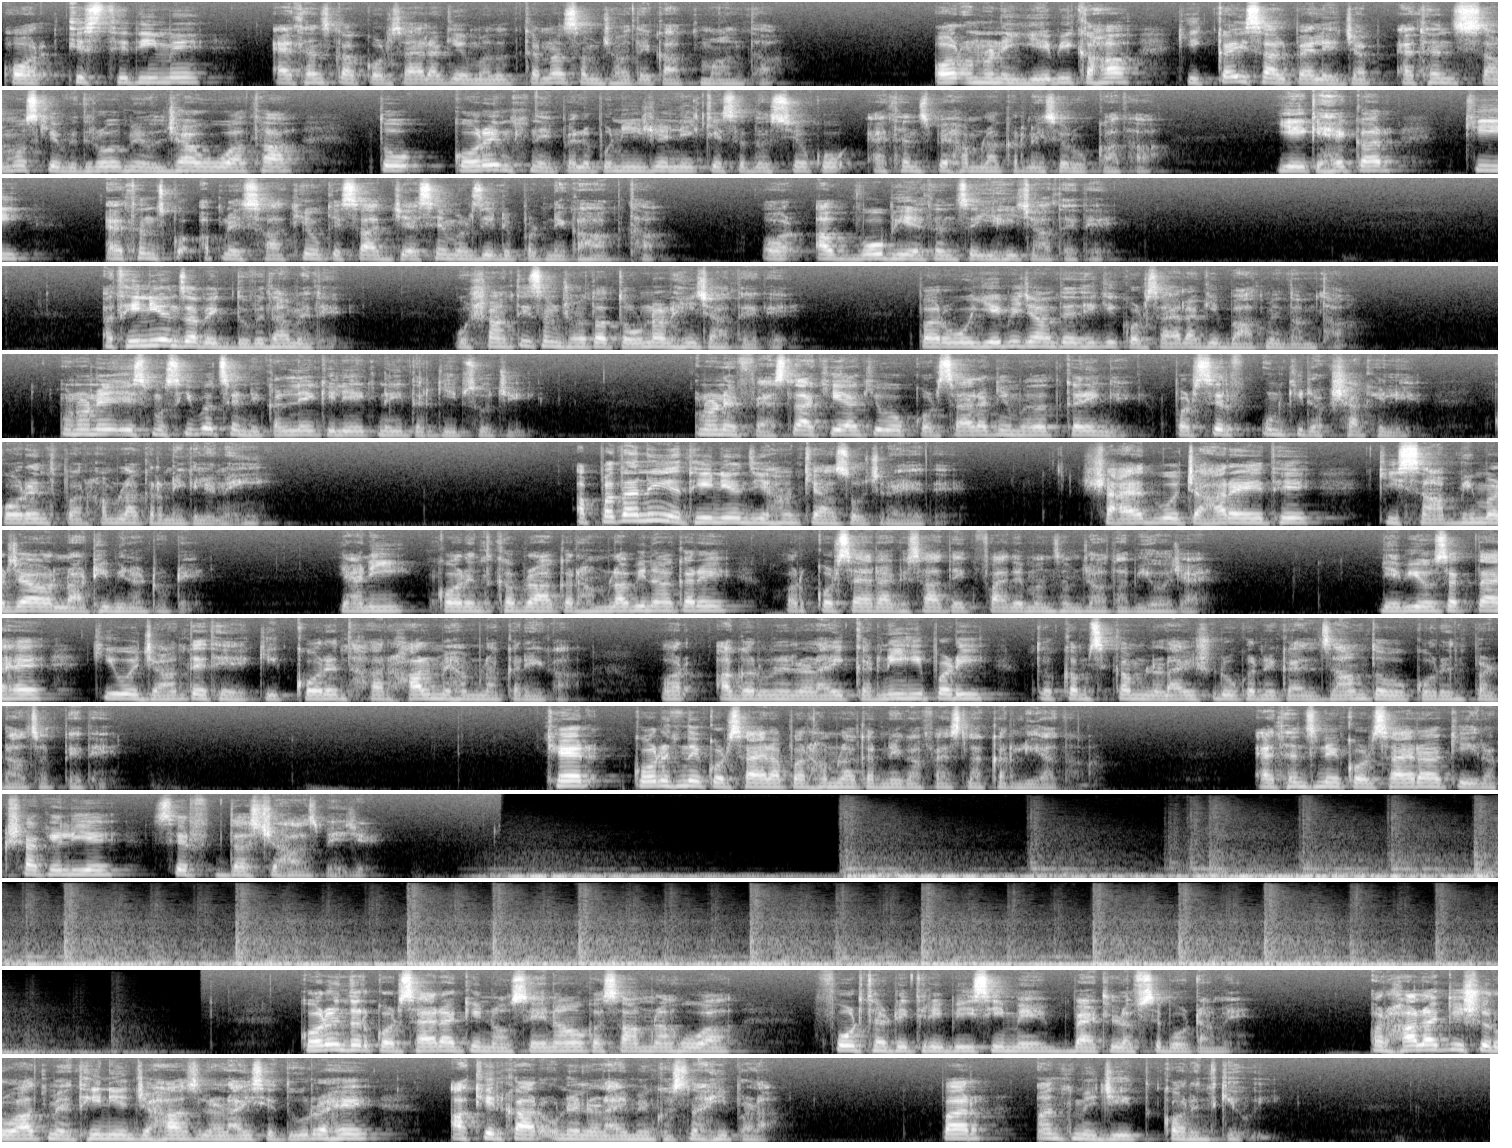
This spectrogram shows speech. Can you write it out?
और इस स्थिति में एथेंस का कोरसायरा की मदद करना समझौते का अपमान था। और उन्होंने ये भी कहा कि कई साल पहले जब एथेंस सामोस के विद्रोह में उलझा हुआ था तो कोरिंथ ने पेलोपोनीशियन लीग के सदस्यों को एथेंस पर हमला करने से रोका था। ये कहकर कि एथेंस को अपने साथियों के साथ जैसे मर्ज़ी निपटने का हक था, और अब वो भी एथेंस से यही चाहते थे। अथीनियंस अब एक दुविधा में थे। वो शांति समझौता तोड़ना नहीं चाहते थे, पर वो ये भी जानते थे कि कोरसायरा की बात में दम था। उन्होंने इस मुसीबत से निकलने के लिए एक नई तरकीब सोची। उन्होंने फैसला किया कि वो कोरसायरा की मदद करेंगे, पर सिर्फ़ उनकी रक्षा के लिए, कोरिंथ पर हमला करने के लिए नहीं। अब पता नहीं अथीनियंस यहाँ क्या सोच रहे थे। शायद वो चाह रहे थे कि सांप भी मर जाए और लाठी भी ना टूटे। यानी कोरिंथ घबरा कर हमला भी ना करे और कोरसायरा के साथ एक फ़ायदेमंद समझौता भी हो जाए। ये भी हो सकता है कि वो जानते थे कि कोरिंथ हर हाल में हमला करेगा और अगर उन्हें लड़ाई करनी ही पड़ी तो कम से कम लड़ाई शुरू करने का इल्ज़ाम तो वो कोरिंथ पर डाल सकते थे। खैर कोरिंथ ने कोरसायरा पर हमला करने का फैसला कर लिया था। एथेंस ने कोरसायरा की रक्षा के लिए सिर्फ़ दस जहाज़ भेजे। कोरिंथ और कोरसायरा की नौसेनाओं का सामना हुआ 433 बीसी में बैटल ऑफ़ सिबोटा में। और हालाँकि शुरुआत में अथीनियन जहाज़ लड़ाई से दूर रहे, आखिरकार उन्हें लड़ाई में घुसना ही पड़ा। पर अंत में जीत कॉरिंथ की हुई।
